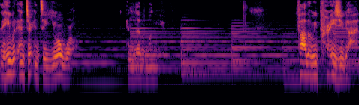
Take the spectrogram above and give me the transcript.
that He would enter into your world and live among you. Father, we praise you, God.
